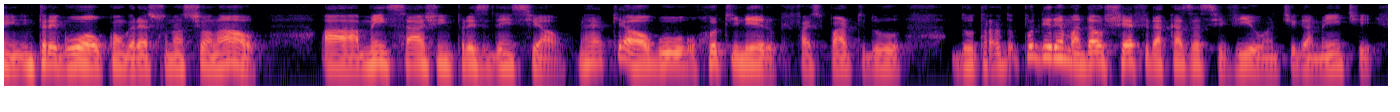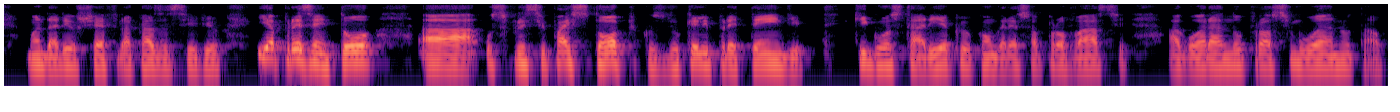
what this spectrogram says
entregou ao Congresso Nacional a mensagem presidencial, né, que é algo rotineiro, que faz parte do, do Poderia mandar o chefe da Casa Civil, antigamente mandaria o chefe da Casa Civil, e apresentou uh, os principais tópicos do que ele pretende, que gostaria que o Congresso aprovasse agora no próximo ano. tal.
